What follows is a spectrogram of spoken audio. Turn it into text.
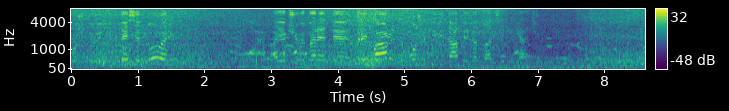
коштують 10 доларів. А якщо ви берете три пари, то можете віддати за 25. Ну,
